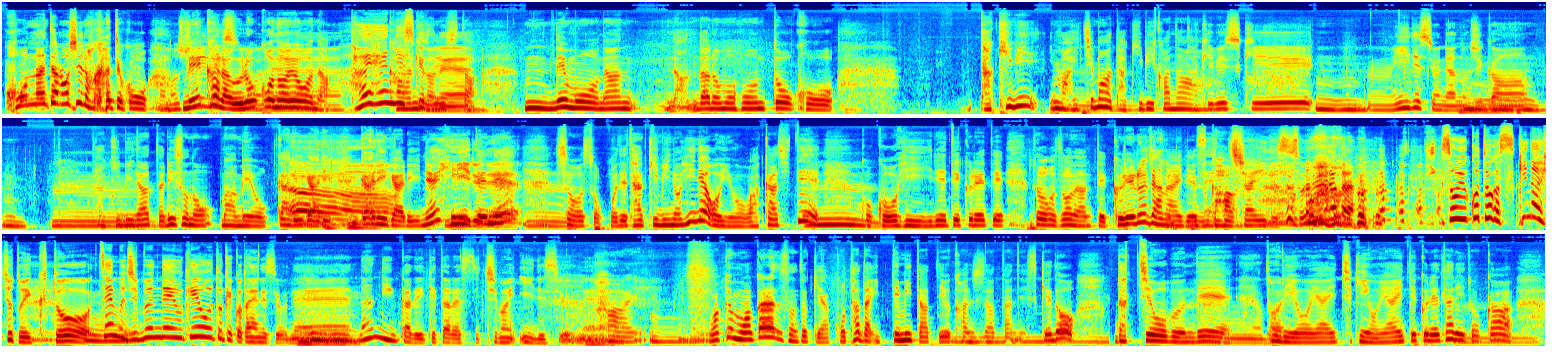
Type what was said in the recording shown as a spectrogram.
こんなに楽しいのかってこうね。目から鱗のような大変ですけどね。た。うん、でもなんなんだろうもう本当こう焚き火まあ一番は焚き火かな。焚き火好き。う、んうん。うん、いいですよねあの時うんうん間、うんうん焚き火だったりその豆をガリガリガリガリね引いてね、ミルでうん。そうそこで焚き火の火でお湯を沸かして、うん。こうコーヒー入れてくれてどうぞなんてくれるじゃないですか。めっ。ちゃいいです。それでだから そういうことが好きな人と行くと、うん。全部自分で受けようと結構大変ですよね。うん。何人かで行けたら一番いいですよね。はい、うん、わけも分からずその時はこうただ行ってみたっていう感じだったんですけど、ダッチオーブンで鶏を焼いチキンを焼いてくれたりとか、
